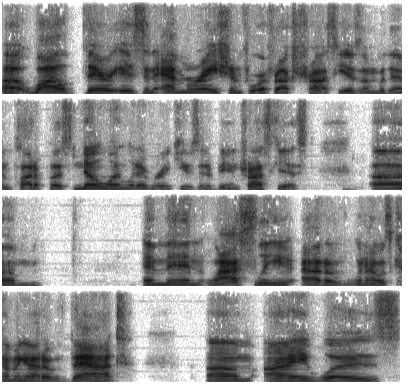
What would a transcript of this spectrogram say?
uh, while there is an admiration for Orthodox Trotskyism within Platypus, no one would ever accuse it of being Trotskyist. Um, and then lastly, out of when I was coming out of that, um, I was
